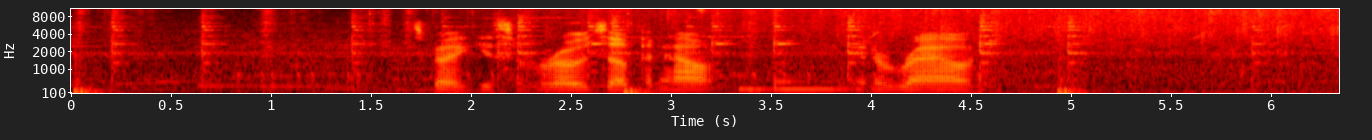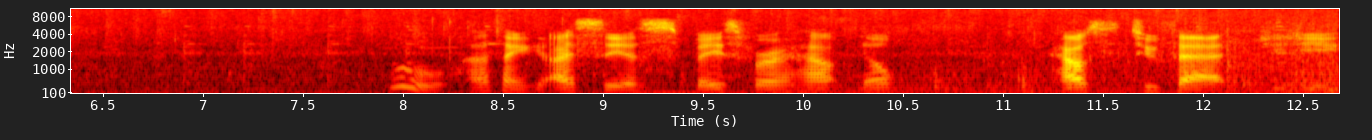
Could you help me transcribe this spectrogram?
Let's go ahead and get some roads up and out and around. Ooh, I think I see a space for a house. Nope. House is too fat. GG.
